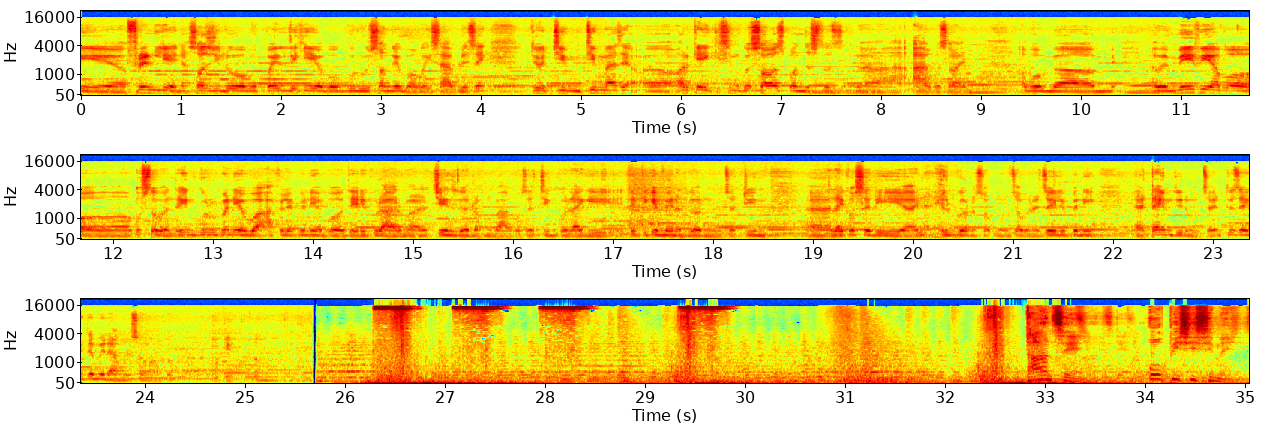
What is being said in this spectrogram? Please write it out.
फ्रेन्डली होइन? सजिलो अब पहिलेदेखि अब गुरुसँगै भएको हिसाबले चाहिँ त्यो टिम टिममा चाहिँ अर्कै किसिमको सहजपन जस्तो आएको छ होइन? अब अब मेबी अब कस्तो भनेदेखि गुरु पनि अब आफूलाई पनि अब धेरै कुराहरूमा चेन्ज गरिराख्नु भएको छ। टिमको लागि त्यतिकै मिहिनेत गर्नुहुन्छ। टिम अ, लाई कसरी होइन हेल्प गर्न सक्नुहुन्छ भनेर जहिले पनि टाइम दिनुहुन्छ होइन त्यो चाहिँ एकदमै राम्रो छ उहाँको। Okay Tansen OPC cement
